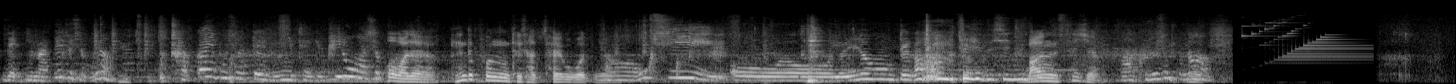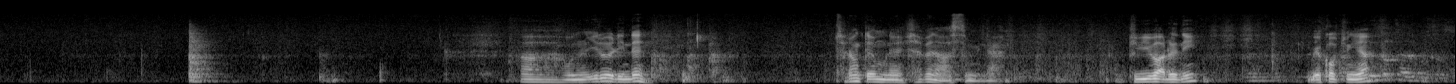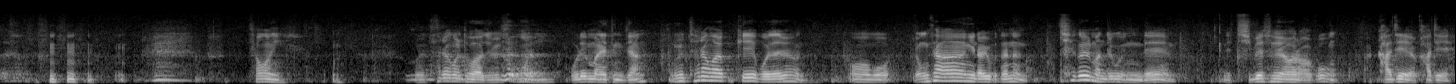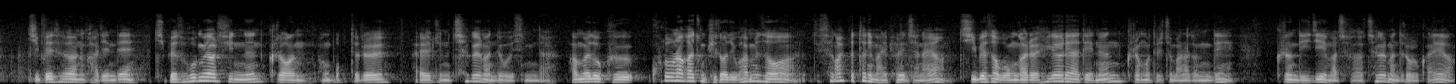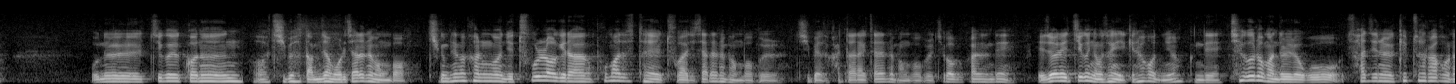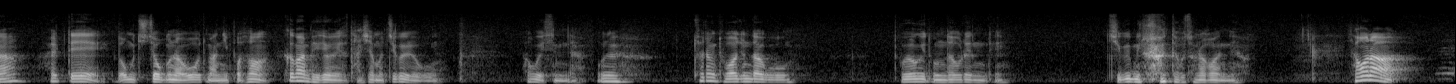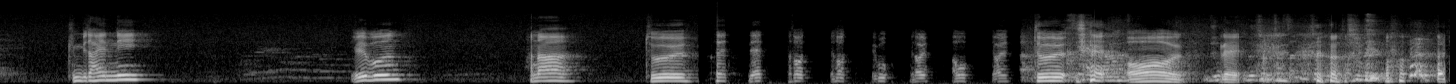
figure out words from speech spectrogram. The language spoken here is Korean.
네, 이마 떼주시고요. 가까이 보실 때 눈이 되게 피로하실 것 어 맞아요. 핸드폰 되게 자주 잘 보거든요. 어, 혹시 어, 연령대가 어떻게 되시는지? 43이요. 아 그러셨구나. 아 오늘 일요일인데 촬영 때문에 샵에 나왔습니다. 비비 바르니? 메이크업 중이야? 성원이 오늘 촬영을 도와줄 성원이 오랜만에 등장. 오늘 촬영할 게 뭐냐면 어 뭐 영상이라기보다는 책을 만들고 있는데 근데 집에서 해요라고 아, 가제예요 가제. 집에서 하는 과제인데 집에서 호미할 수 있는 그런 방법들을 알려주는 책을 만들고 있습니다. 아무래도 그 코로나가 좀 길어지고 하면서 생활 패턴이 많이 변했잖아요. 집에서 뭔가를 해결해야 되는 그런 것들이 좀 많아졌는데 그런 니즈에 맞춰서 책을 만들어 볼까 해요. 오늘 찍을 거는 어, 집에서 남자 머리 자르는 방법. 지금 생각하는 건 이제 투블럭이랑 포마드 스타일 두 가지 자르는 방법을 집에서 간단하게 자르는 방법을 찍어볼까 하는데 예전에 찍은 영상이 있긴 하거든요. 근데 책으로 만들려고 사진을 캡처를 하거나 할 때 너무 지저분하고 좀 안 이뻐서 깔끔한 배경에서 다시 한번 찍으려고 하고 있습니다. 오늘 촬영 도와준다고 보영이도 온다고 그랬는데 지금 일어났다고 전화가 왔네요. 상원아 준비 다 했니? 1분. 하나 둘 셋 넷 다섯 여섯 일곱 여덟 아홉 열 둘 셋어 그래. 시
